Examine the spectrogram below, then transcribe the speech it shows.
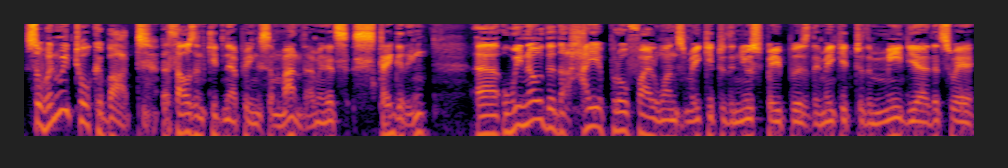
So when we talk about a thousand kidnappings a month, I mean, it's staggering. Uh, we know that the higher profile ones make it to the newspapers, they make it to the media. That's where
